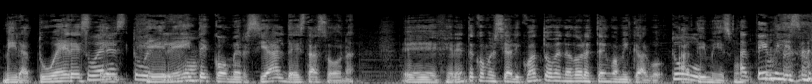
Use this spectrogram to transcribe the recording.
Mira, tú eres, Tú eres el gerente comercial de esta zona. Eh, gerente comercial, ¿y cuántos vendedores tengo a mi cargo? Tú, a ti mismo. A ti mismo.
